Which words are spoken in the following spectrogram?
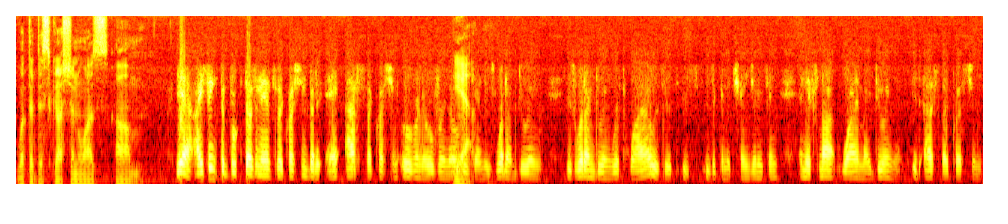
what the discussion was. Um, yeah, I think the book doesn't answer the question, but it asks that question over and over and over Yeah. again: Is what I'm doing is what I'm doing worthwhile? Is it is, is it going to change anything? And if not, why am I doing it? It asks that question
